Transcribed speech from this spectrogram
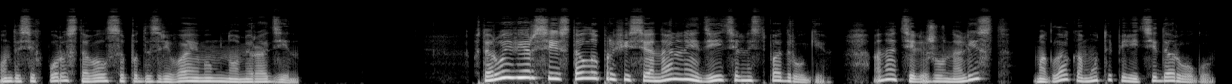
Он до сих пор оставался подозреваемым номер один. Второй версией стала профессиональная деятельность подруги. Она, тележурналист, могла кому-то перейти дорогу.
